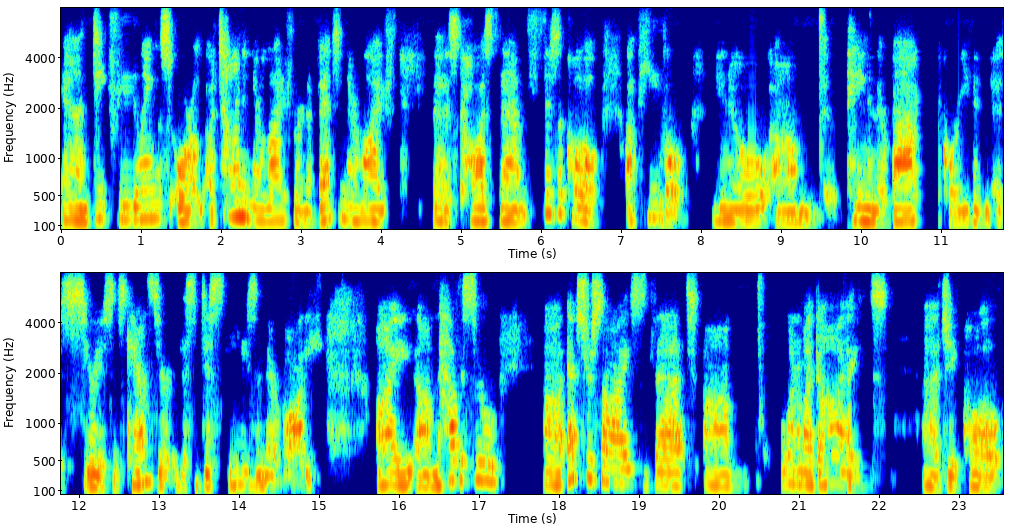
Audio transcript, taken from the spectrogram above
and deep feelings or a, a time in their life or an event in their life that has caused them physical upheaval, you know, um, pain in their back, or even as serious as cancer, this dis-ease in their body. I um, have this little uh, exercise that um, one of my guides, uh, Jay Paul,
